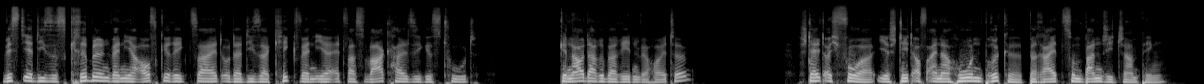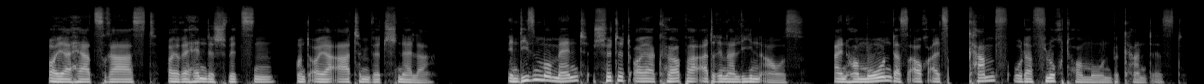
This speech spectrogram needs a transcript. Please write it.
Wisst ihr dieses Kribbeln, wenn ihr aufgeregt seid oder dieser Kick, wenn ihr etwas Waghalsiges tut? Genau darüber reden wir heute. Stellt euch vor, ihr steht auf einer hohen Brücke, bereit zum Bungee-Jumping. Euer Herz rast, eure Hände schwitzen und euer Atem wird schneller. In diesem Moment schüttet euer Körper Adrenalin aus, ein Hormon, das auch als Kampf- oder Fluchthormon bekannt ist.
